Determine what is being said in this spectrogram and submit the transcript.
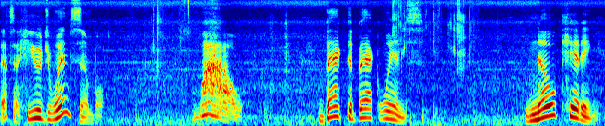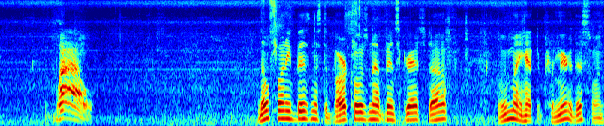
That's a huge win symbol. Wow. Back-to-back -back wins. No kidding. Wow. No funny business. The barcode's not been scratched off. We might have to premiere this one.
